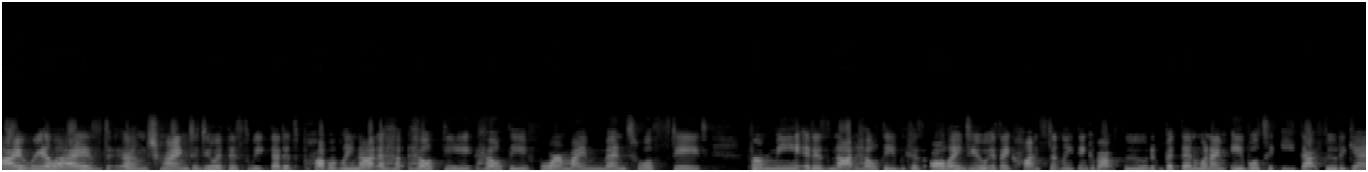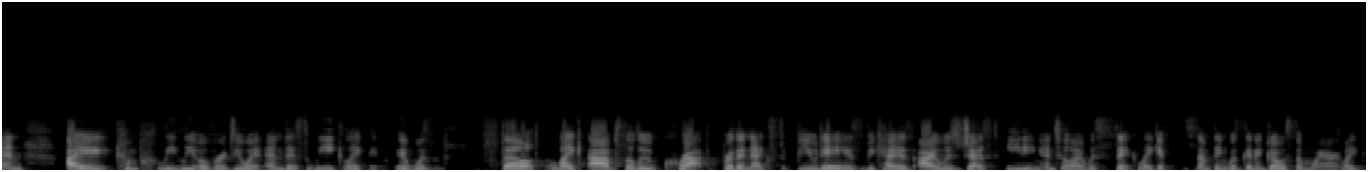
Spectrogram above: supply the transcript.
I realized um, trying to do it this week that it's probably not a healthy healthy for my mental state. For me, it is not healthy because all I do is I constantly think about food. But then when I'm able to eat that food again, I completely overdo it. And this week, like it was felt like absolute crap for the next few days because I was just eating until I was sick. Like if something was going to go somewhere, like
